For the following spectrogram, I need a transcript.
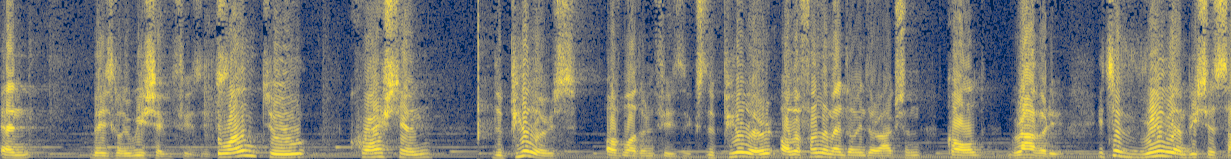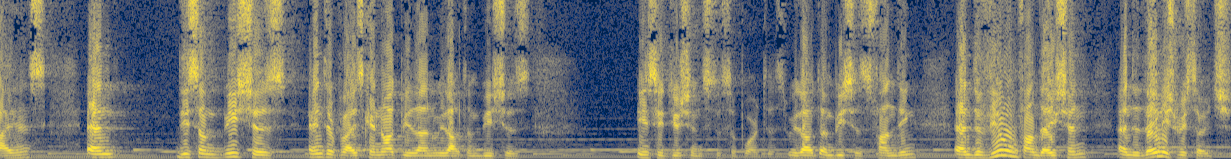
and basically reshaped physics. We want to question the pillars of modern physics, the pillar of a fundamental interaction called gravity. It's a really ambitious science, and this ambitious enterprise cannot be done without ambitious institutions to support us, without ambitious funding. And the Villum Foundation and the Danish Research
